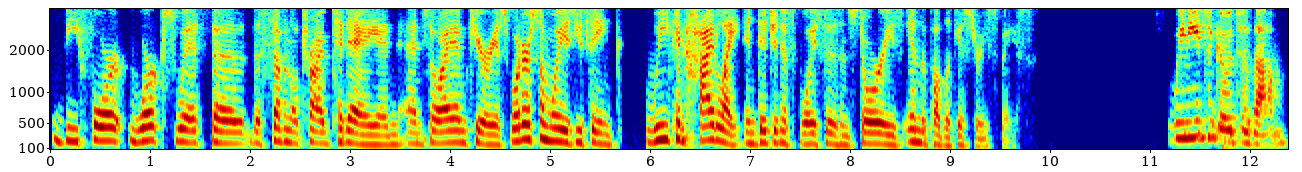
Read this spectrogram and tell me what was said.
the fort works with the, the Seminole tribe today. And, and so I am curious, what are some ways you think we can highlight indigenous voices and stories in the public history space? We need to go to them.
